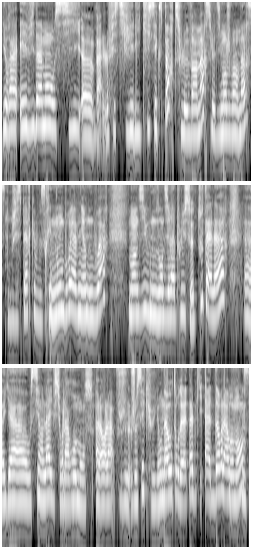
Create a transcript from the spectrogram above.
Il y aura évidemment aussi bah, le festival qui s'exporte le 20 mars, le dimanche 20 mars. Donc j'espère que vous serez nombreux à venir nous voir. Mandy vous nous en dira plus tout à l'heure. Il y a aussi un live sur la romance. Alors là, je, je sais qu'il y en a autour de la table qui adorent la romance.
